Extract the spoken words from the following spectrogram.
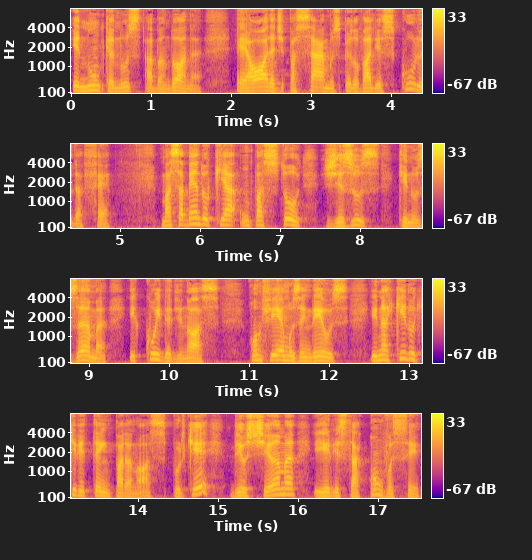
e nunca nos abandona. É a hora de passarmos pelo vale escuro da fé mas sabendo que há um pastor, Jesus, que nos ama e cuida de nós. Confiemos em Deus e naquilo que Ele tem para nós, porque Deus te ama e Ele está com você.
